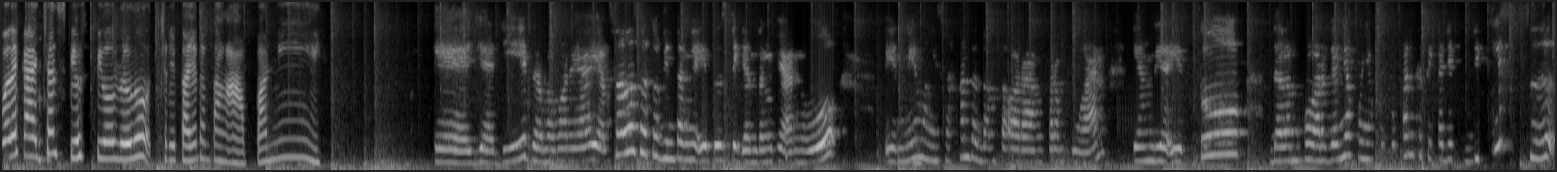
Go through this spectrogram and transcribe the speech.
Boleh Kak Aca spill spill dulu ceritanya tentang apa nih? Oke, jadi drama Korea yang salah satu bintangnya itu si ganteng Woo ini mengisahkan tentang seorang perempuan yang dia itu dalam keluarganya punya kutukan ketika dia dikise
